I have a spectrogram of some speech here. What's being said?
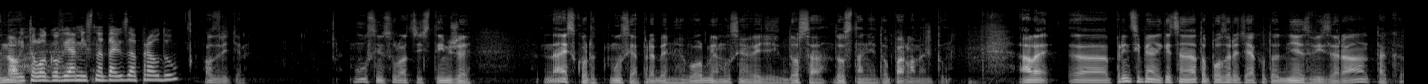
No. Politológovia mi snad dajú za pravdu? Pozrite, musím súhlasiť s tým, že najskôr musia prebehnúť voľby a musíme vedieť, kto sa dostane do parlamentu. Ale e, principiálne, keď sa na to pozriete, ako to dnes vyzerá, tak e,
